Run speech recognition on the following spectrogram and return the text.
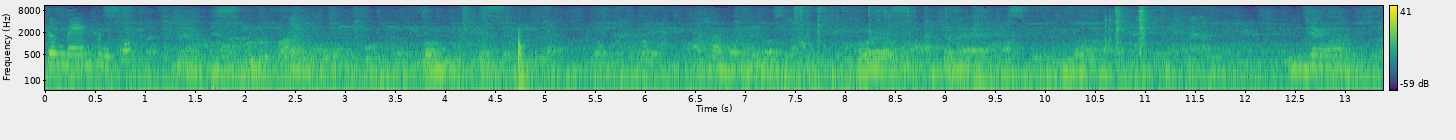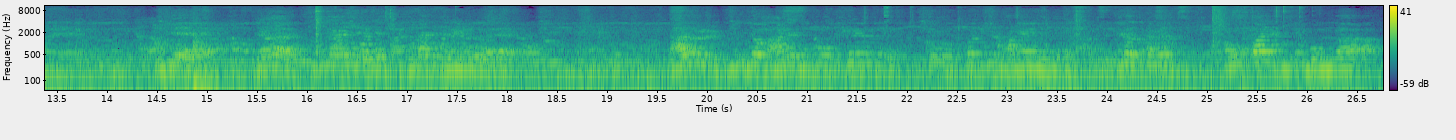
tương đen Hàn Quốc. 인생은 이게 그 이렇다면 정말 이게 뭔가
